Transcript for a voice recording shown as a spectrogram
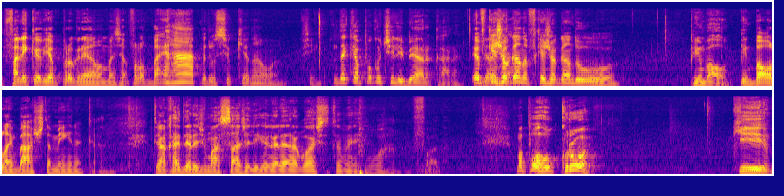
Falei que eu ia pro programa, mas ela falou, vai rápido, não sei o que, não. Enfim. Daqui a pouco eu te libero, cara. Eu fiquei Já, já. jogando, fiquei jogando Pinball. pinball lá embaixo também, né, cara? Tem uma cadeira de massagem ali que a galera gosta também. Porra, foda. Mas, porra, o Cro, que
